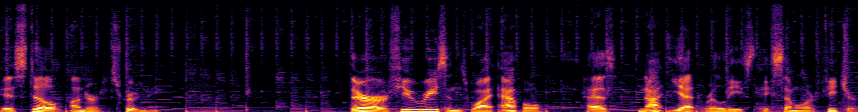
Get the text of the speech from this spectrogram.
is still under scrutiny. There are a few reasons why Apple has not yet released a similar feature.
